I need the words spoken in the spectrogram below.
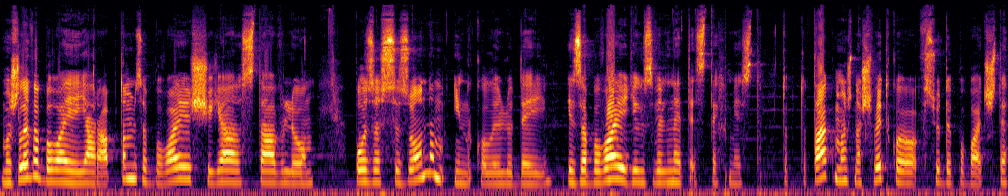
Можливо, буває, я раптом забуваю, що я ставлю поза сезоном інколи людей і забуваю їх звільнити з тих міст. Тобто так можна швидко всюди побачити.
